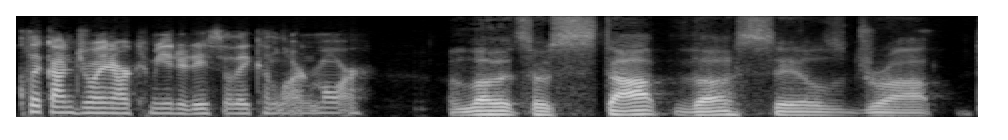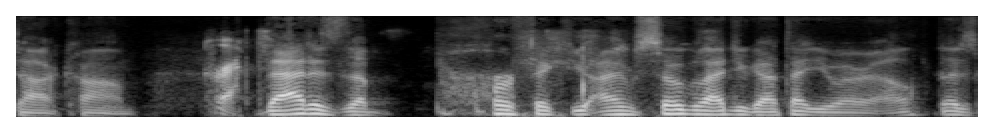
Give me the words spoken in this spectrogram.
click on join our community so they can learn more I love it. So stopthesalesdrop.com. correct That is the perfect. I'm so glad you got that URL. That is,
